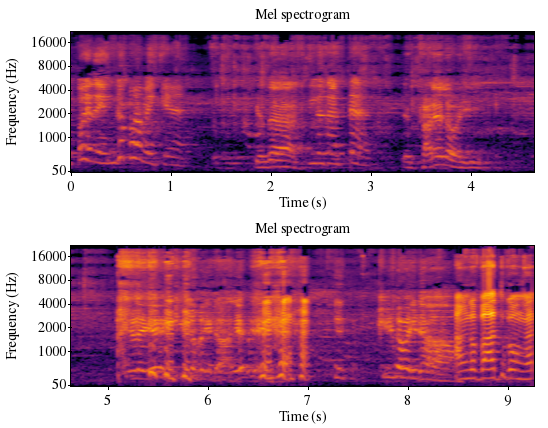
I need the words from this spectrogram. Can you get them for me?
இப்ப இதை எங்கப்பா வைக்க? இந்த இந்த தட்டை. என் தலையில வை. கீழே ஏறு, கீழே வைடா ஏறு. கீழே வைடா. அங்க பாத்துக்கோங்க.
